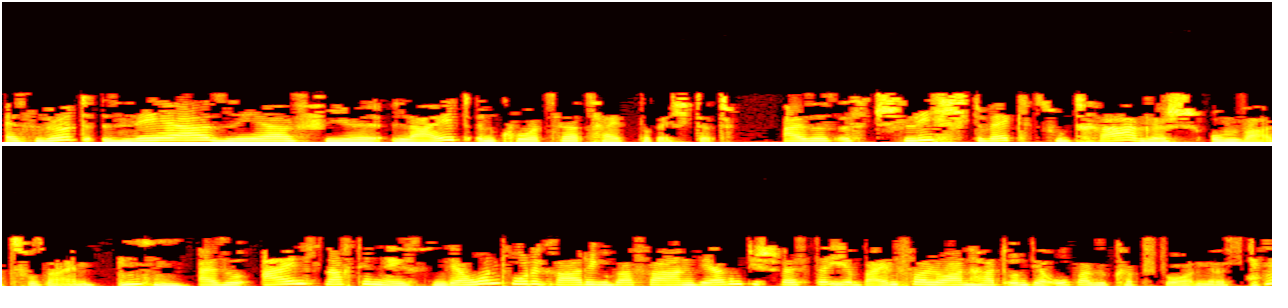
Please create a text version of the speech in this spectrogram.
es wird sehr, sehr viel Leid in kurzer Zeit berichtet. Also es ist schlichtweg zu tragisch, um wahr zu sein. Mhm. Also eins nach dem nächsten. Der Hund wurde gerade überfahren, während die Schwester ihr Bein verloren hat und der Opa geköpft worden ist.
